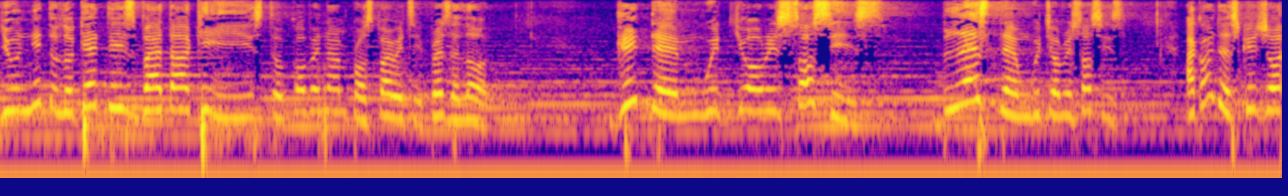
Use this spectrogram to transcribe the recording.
You need to locate these vital keys to covenant prosperity. Praise the Lord. Greet them with your resources. Bless them with your resources. According to the scripture,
